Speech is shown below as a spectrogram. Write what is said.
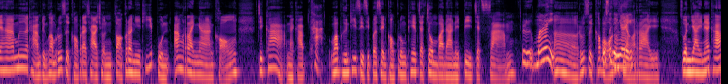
นะฮะเมื่อถามถึงความรู้สึกของประชาชนต่อกรณีที่ญี่ปุ่นอ้างรายงานของจิก้านะครับค่ะว่าพื้นที่ 40%ของกรุงเทพจะจมบาดาลในปี 73 หรือไม่เออรู้สึกเขาบอกว่ารู้สึรู้กสึกยังไงอย่างไรส่วนใหญ่นะครับ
